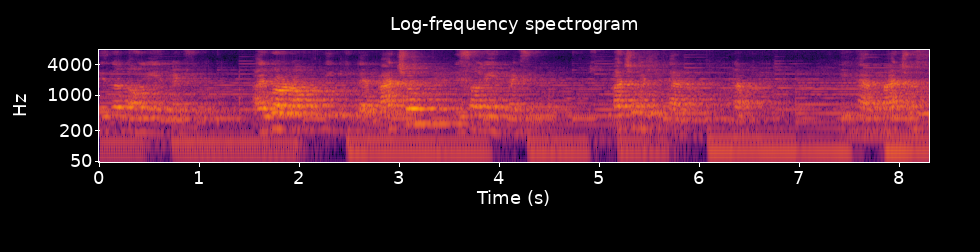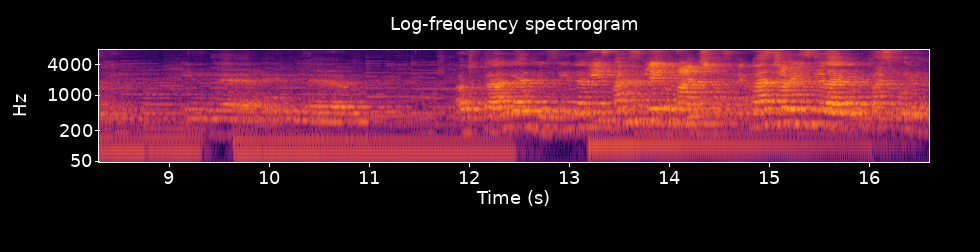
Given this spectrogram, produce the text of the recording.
It's not only in Mexico. I grew up thinking that macho is only in Mexico. Macho Mexicano. Machos in, in, uh, in um, Australia, New Zealand. Please explain machos. Macho is like masculine,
